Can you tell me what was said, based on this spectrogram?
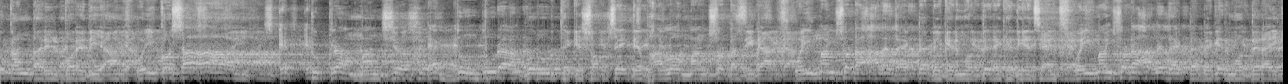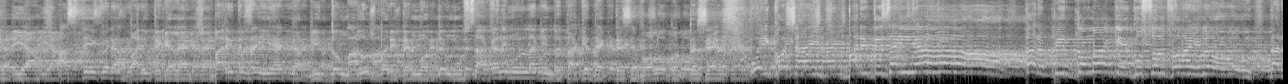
দোকানদারির পরে দিয়া ওই কষাই এক টুকরা মাংস, একদম পুরা গরুর থেকে সবচাইতে ভালো মাংসটা যেটা, ওই মাংসটা আলাদা একটা বেগের মধ্যে রেখে দিয়েছেন। ওই মাংসটা আলাদা একটা বেগের মধ্যে রাইখা দিয়া আস্তে করে বাড়িতে গেলেন। বাড়িতে যাই একটা বৃদ্ধ মানুষ বাড়িতে মধ্যে মুসা কালিমুল্লাহ কিন্তু তাকে দেখতেছে ফলো করতেছে। ওই কষাই বাড়িতে যাইয়া তার বৃদ্ধ মাকে গোসল করাইলো। তার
